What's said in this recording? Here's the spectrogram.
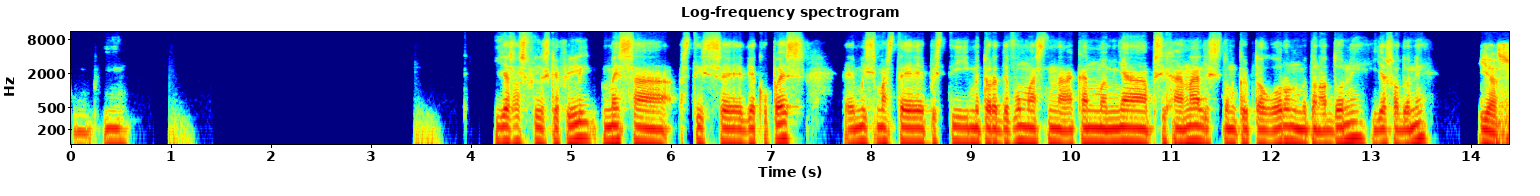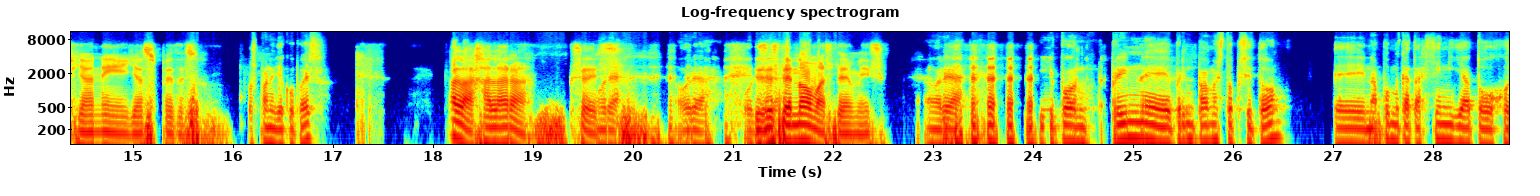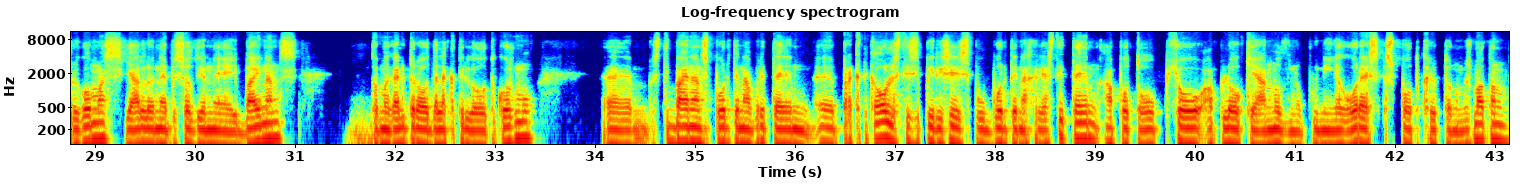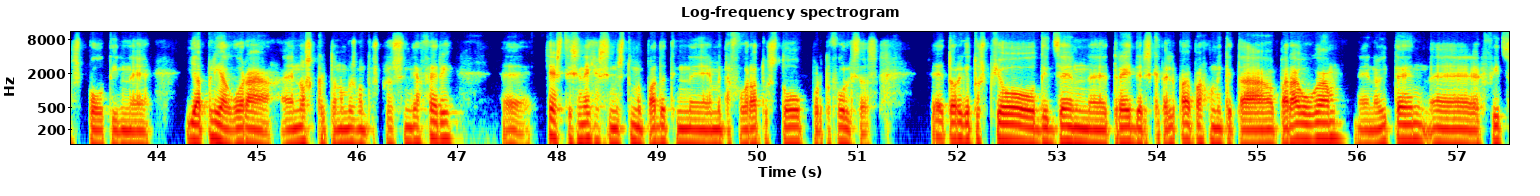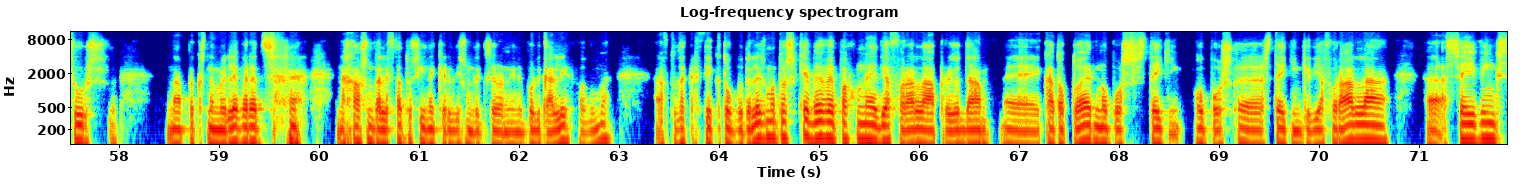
κουμπί. Γεια σας φίλες και φίλοι. Μέσα στις ε, διακοπές εμείς είμαστε πιστοί με το ραντεβού μας να κάνουμε μια ψυχανάλυση των κρυπτοαγορών με τον Αντώνη. Γεια σου Αντώνη. Γεια σου Γιάννη, γεια σας παιδες. Πώς πάνε οι διακοπές; Καλά, χαλαρά, ξέρεις. Ωραία, ωραία. Ζεσθενόμαστε εμείς. Ωραία. λοιπόν, πριν, ε, πριν πάμε στο ψητό, ε, να πούμε καταρχήν για το χορηγό μας, για άλλο ένα επεισόδιο είναι η Binance, το μεγαλύτερο ανταλλακτήριο του κόσμου. Ε, στην Binance μπορείτε να βρείτε ε, πρακτικά όλες τις υπηρεσίες που μπορείτε να χρειαστείτε, από το πιο απλό και ανώδυνο που είναι οι αγορές spot κρυπτονομισμάτων. Spot είναι η απλή αγορά ενός κρυπτονομίσματος που σας ενδιαφέρει ε, και στη συνέχεια συνιστούμε πάντα την ε, μεταφορά του στο πορτοφόλι σας. Ε, τώρα για τους πιο degen ε, traders και τα λοιπά υπάρχουν και τα παράγωγα, εννοείται, ε, features, να παίξουν με leverage, να χάσουν τα λεφτά τους ή να κερδίσουν, δεν ξέρω αν είναι πολύ καλή, θα δούμε. Αυτό θα κρυθεί εκ του αποτελέσματος και βέβαια υπάρχουν διάφορα άλλα προϊόντα ε, κάτω από το earn όπως staking, όπως, ε, staking και διάφορα άλλα, ε, savings.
